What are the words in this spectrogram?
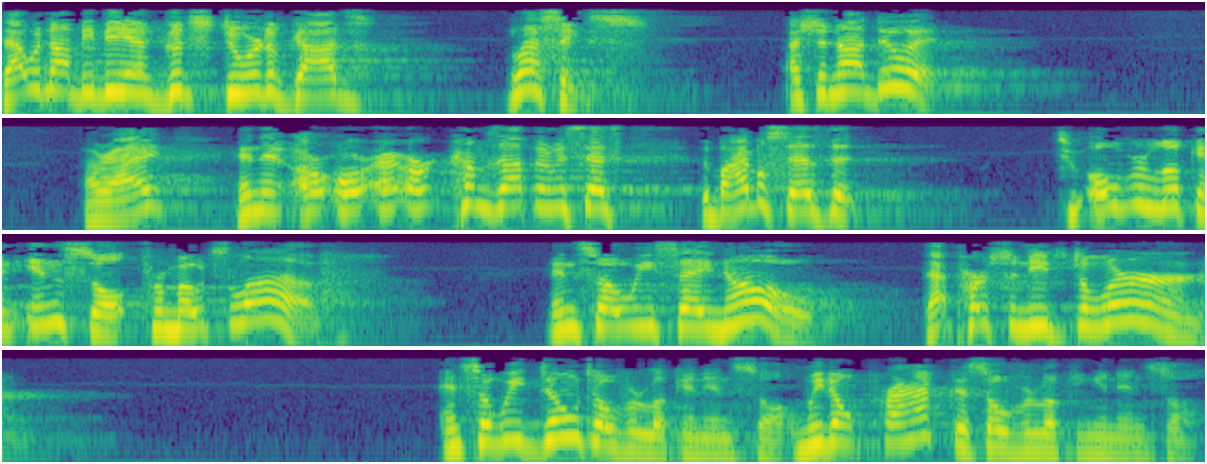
That would not be being a good steward of God's blessings. I should not do it. Alright? And then, or, or, or it comes up and it says, the Bible says that to overlook an insult promotes love. And so we say, no, that person needs to learn. And so we don't overlook an insult. We don't practice overlooking an insult.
